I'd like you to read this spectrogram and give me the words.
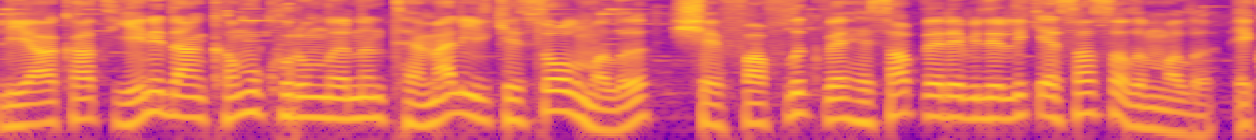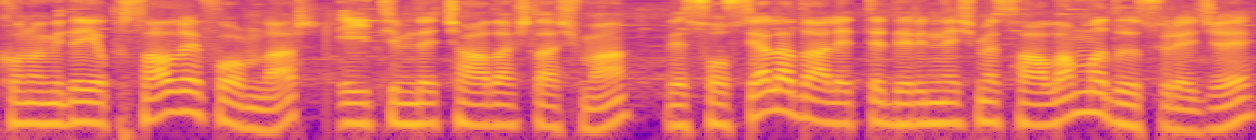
liyakat yeniden kamu kurumlarının temel ilkesi olmalı, şeffaflık ve hesap verebilirlik esas alınmalı. Ekonomide yapısal reformlar, eğitimde çağdaşlaşma ve sosyal adalette derinleşme sağlanmadığı sürece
